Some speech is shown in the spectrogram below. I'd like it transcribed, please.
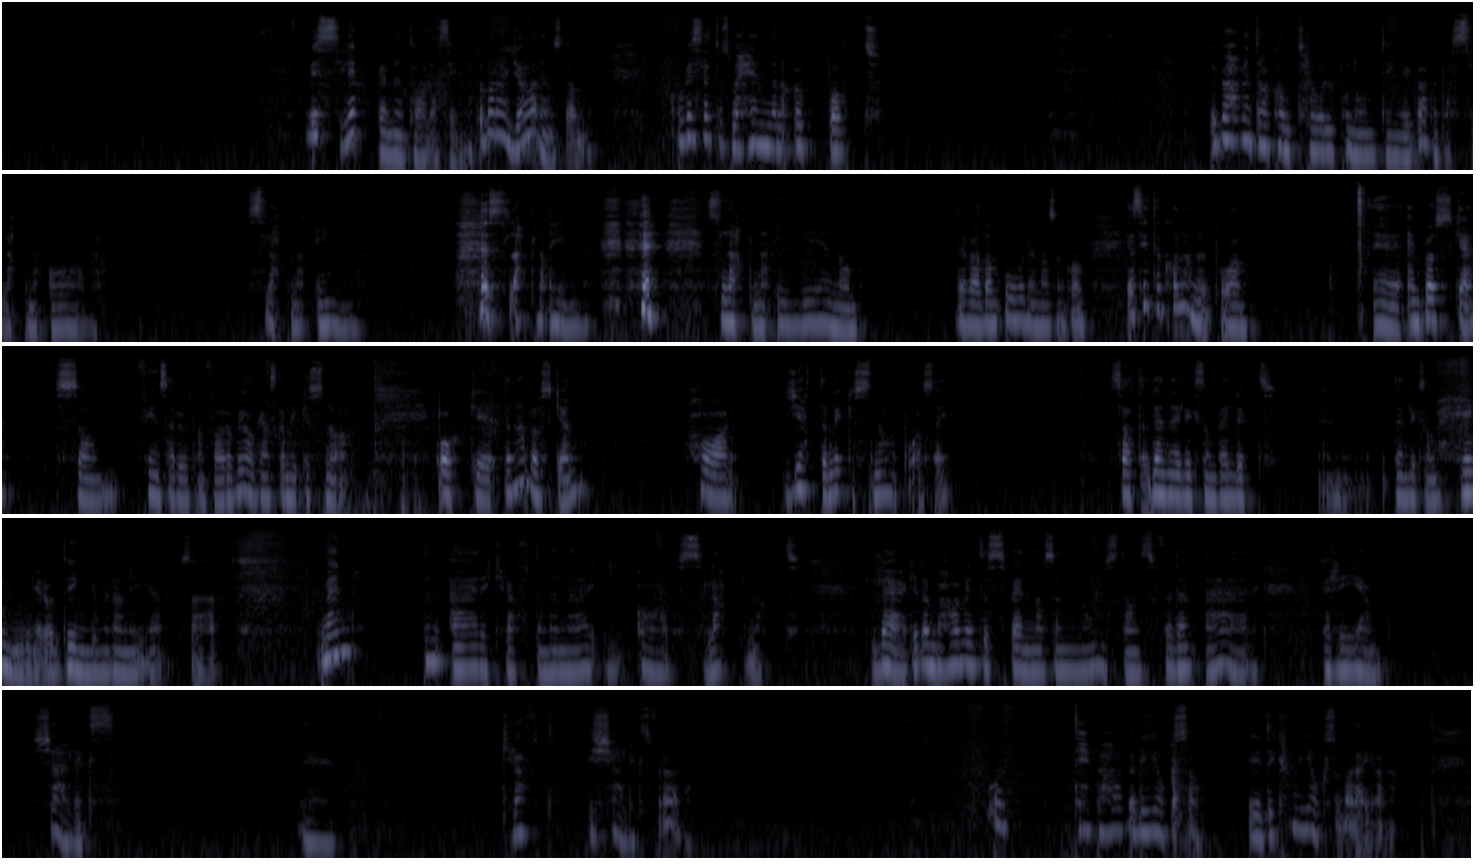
Vi släpper mentala sinnet och bara gör en stund. Om vi sätter oss med händerna uppåt. Vi behöver inte ha kontroll på någonting, vi behöver bara slappna av. Slappna in. Slappna in. Slappna igenom. Det var de orden som kom. Jag sitter och kollar nu på eh, en buske som finns här utanför och vi har ganska mycket snö. Och eh, den här busken har jättemycket snö på sig. Så att den är liksom väldigt... Eh, den liksom hänger och dinglar ner så här. Men den är i kraften, den är i avslappnat läge. Den behöver inte spänna sig någonstans för den är ren kärleks eh, kraft i kärleksflöde. Och det behöver vi också. Eh, det kan vi också bara göra.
